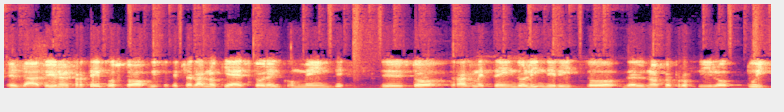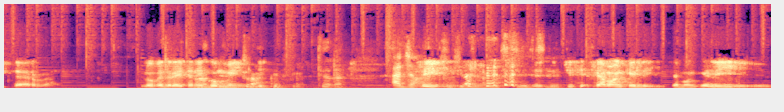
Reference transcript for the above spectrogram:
Esatto, io nel frattempo sto, visto che ce l'hanno chiesto nei commenti, eh, sto trasmettendo l'indirizzo del nostro profilo Twitter. Lo vedrete nei commenti. Ah già. Sì, sì, sì, sì, siamo anche lì, siamo anche lì.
